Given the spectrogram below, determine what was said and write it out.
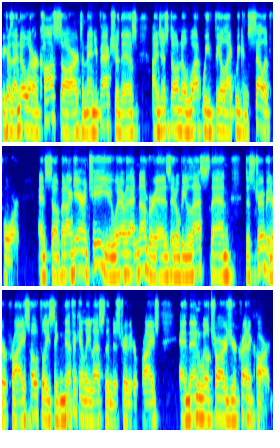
because I know what our costs are to manufacture this. I just don't know what we feel like we can sell it for. And so, but I guarantee you, whatever that number is, it'll be less than distributor price, hopefully significantly less than distributor price. And then we'll charge your credit card.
